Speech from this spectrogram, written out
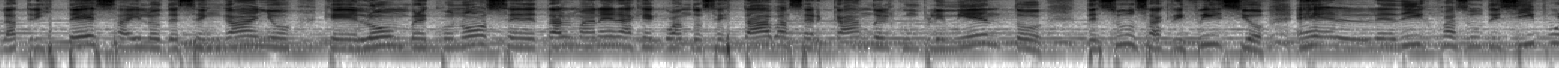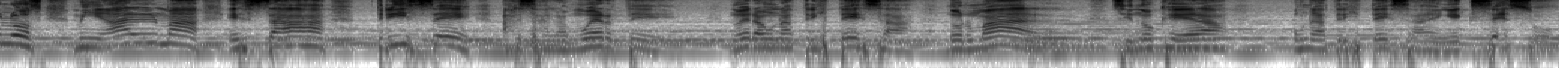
la tristeza y los desengaños que el hombre conoce de tal manera que cuando se estaba acercando el cumplimiento de su sacrificio, Él le dijo a sus discípulos, mi alma está triste hasta la muerte. No era una tristeza normal, sino que era una tristeza en exceso.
